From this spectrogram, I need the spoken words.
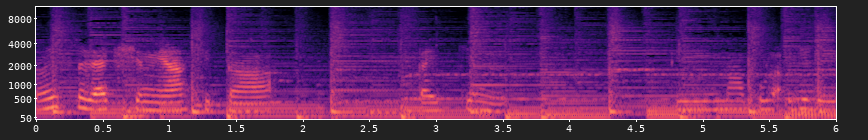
noise reactionnya kita naikin 50 aja deh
